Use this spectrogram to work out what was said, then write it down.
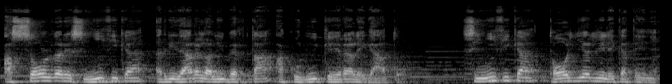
Assolvere significa ridare la libertà a colui che era legato, significa togliergli le catene.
